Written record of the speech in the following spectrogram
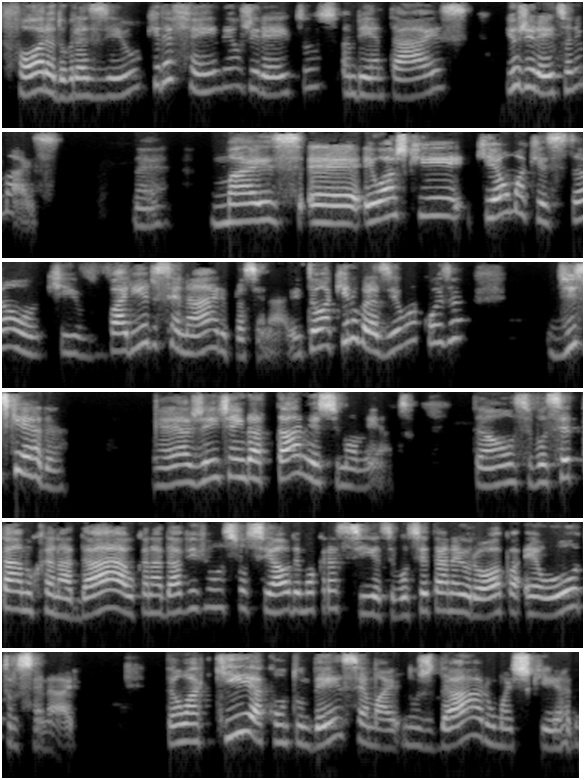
fora do Brasil que defendem os direitos ambientais e os direitos animais. Né? Mas é, eu acho que, que é uma questão que varia de cenário para cenário. Então, aqui no Brasil, é uma coisa de esquerda. É, a gente ainda está nesse momento. Então, se você está no Canadá, o Canadá vive uma social-democracia. Se você está na Europa, é outro cenário. Então, aqui a contundência é nos dar uma esquerda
